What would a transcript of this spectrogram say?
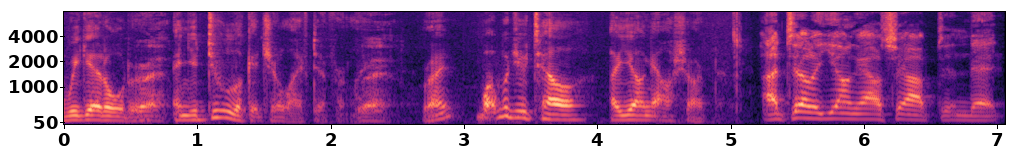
we get older, Right. and you do look at your life differently. Right. Right? What would you tell a young Al Sharpton? I tell a young Al Sharpton that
